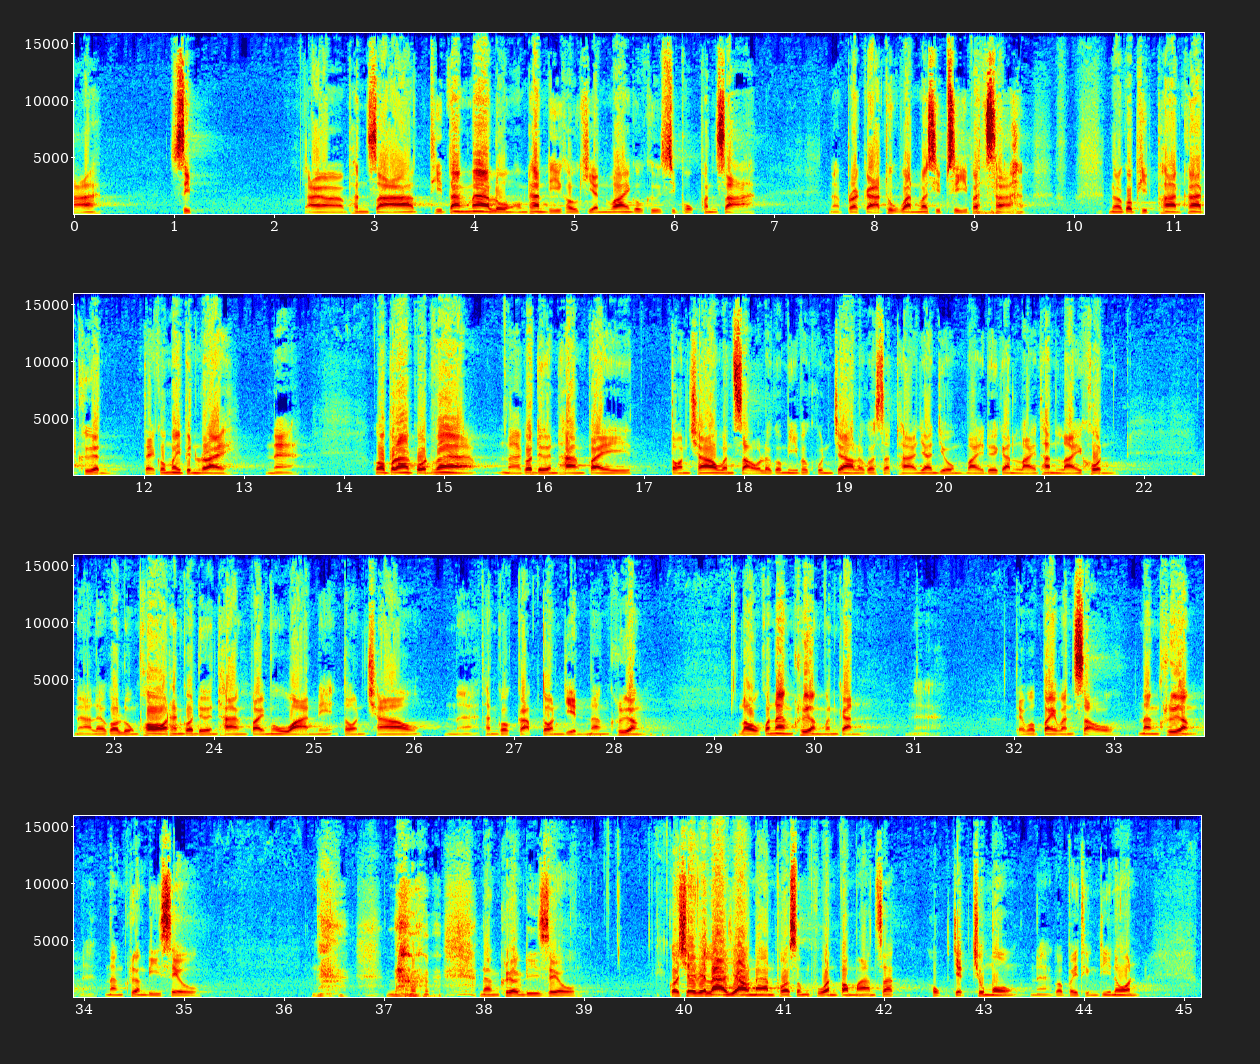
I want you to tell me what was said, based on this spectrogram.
10พรรษาที่ตั้งหน้าโรงของท่านที่เขาเขียนไว้ก็คือ 16พรรษานะประกาศทุกวันว่า 14พรรษาเนะก็ผิดพลาดคลาดเคลื่อน แต่ก็ไม่เป็นไรนะก็ปรากฏว่านะก็เดินทางไป ตอนเช้าวันเสาร์แล้วก็มีพระคุณเจ้า แล้วก็ศรัทธาญาติโยมไปด้วยกันหลายท่านหลายคนนะแล้วก็หลวงพ่อท่านก็เดินทางไปเมื่อวานนี้ตอนเช้านะท่านก็กลับตอนเย็นนั่งเครื่อง เราก็นั่งเครื่องเหมือนกันนะแต่ว่าไปวันเสาร์นั่งเครื่องนะนั่งเครื่องดีเซล นั่งเครื่องดีเซล ก็ใช้เวลายาวนานพอสมควรประมาณสักหกเจ็ดชั่วโมงนะก็ไปถึงที่โน่น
